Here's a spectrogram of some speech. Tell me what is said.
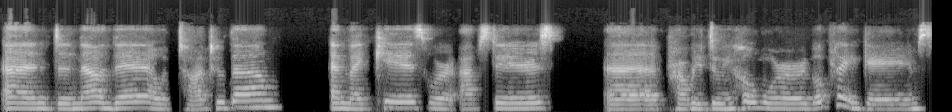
And uh, now and then I would talk to them. And my kids were upstairs, uh, probably doing homework or playing games.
